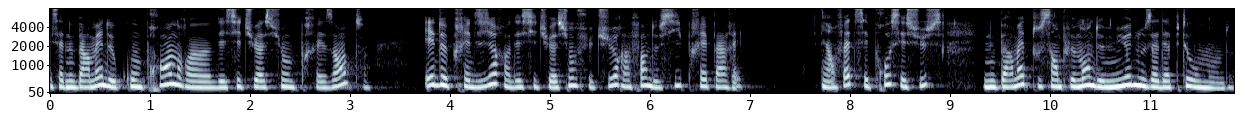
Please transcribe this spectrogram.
Et ça nous permet de comprendre euh, des situations présentes et de prédire des situations futures afin de s'y préparer. Et en fait, ces processus nous permettent tout simplement de mieux nous adapter au monde.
